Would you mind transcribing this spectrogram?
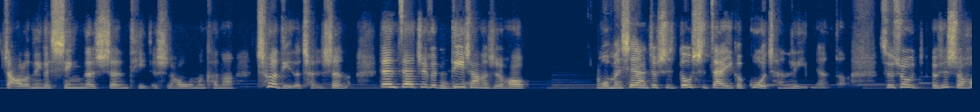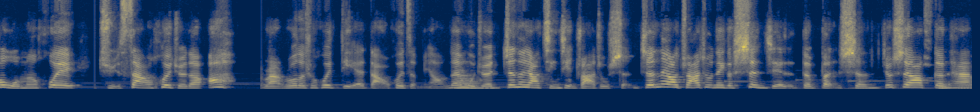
着了那个新的身体的时候，我们可能彻底的成圣了。但是在这个地上的时候，我们现在就是都是在一个过程里面的，所以说有些时候我们会沮丧，会觉得啊软弱的时候会跌倒，会怎么样？但我觉得真的要紧紧抓住神，真的要抓住那个圣洁的本身，就是要跟他。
